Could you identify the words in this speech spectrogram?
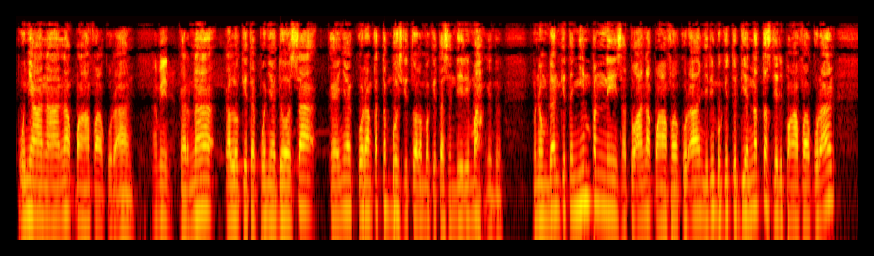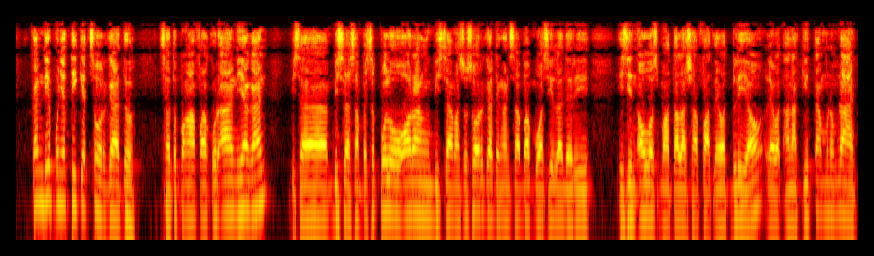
punya anak-anak penghafal Quran. Amin. Karena kalau kita punya dosa kayaknya kurang ketebus gitu sama kita sendiri mah gitu. Mudah-mudahan kita nyimpen nih satu anak penghafal Quran. Jadi begitu dia netas jadi penghafal Quran, kan dia punya tiket surga tuh. Satu penghafal Quran ya kan? Bisa bisa sampai 10 orang bisa masuk surga dengan sabab wasilah dari izin Allah SWT syafaat lewat beliau, lewat anak kita mudah-mudahan.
